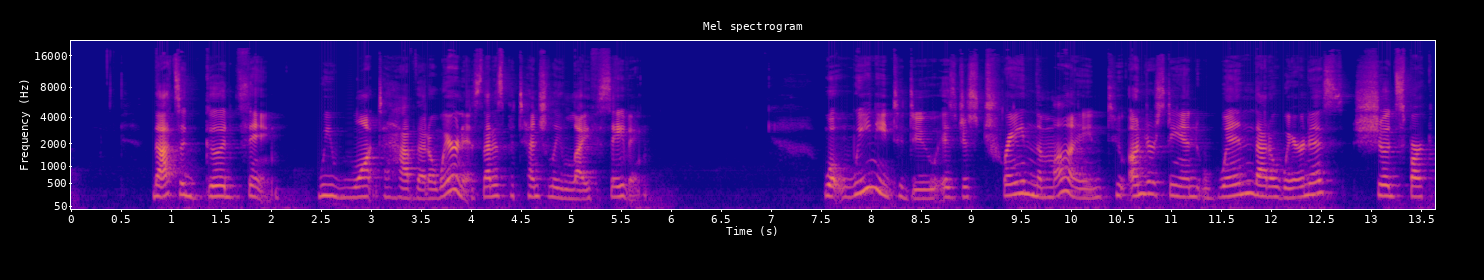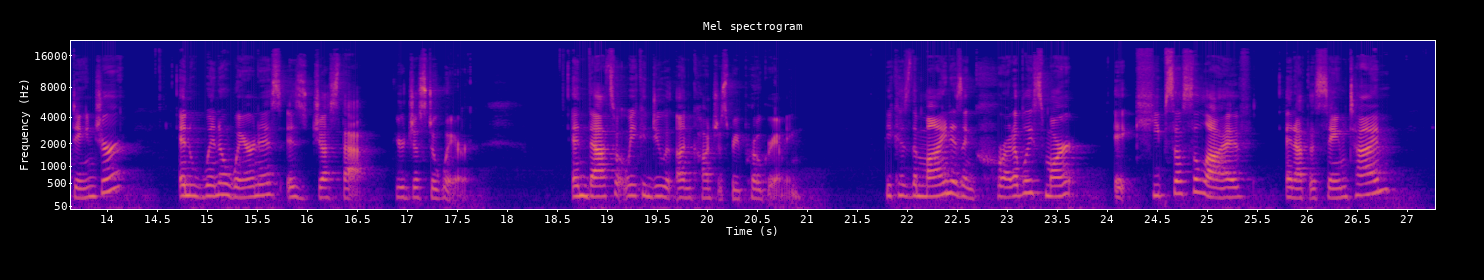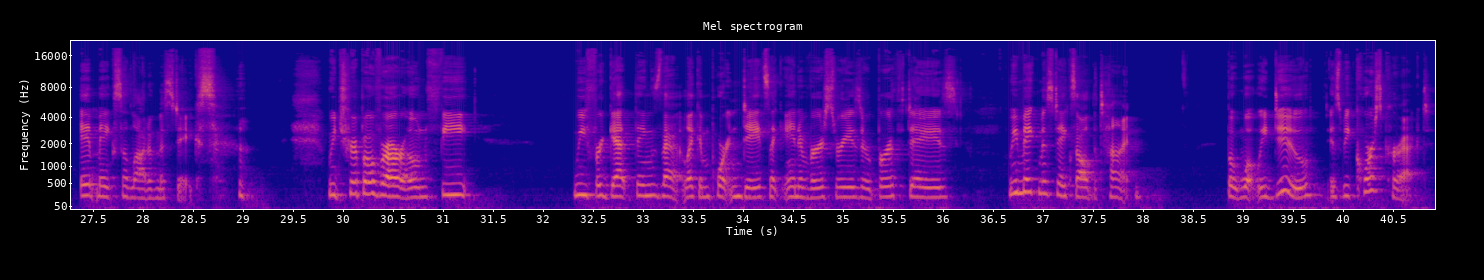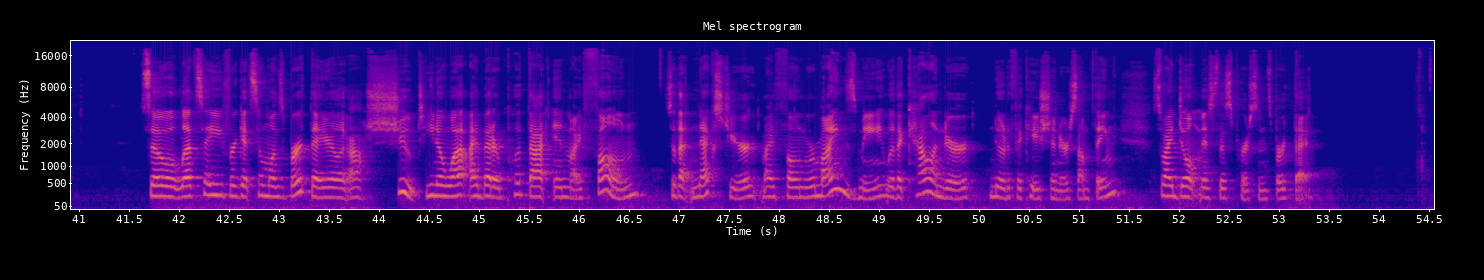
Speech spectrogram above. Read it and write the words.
That's a good thing. We want to have that awareness. That is potentially life saving. What we need to do is just train the mind to understand when that awareness should spark danger and when awareness is just that. You're just aware. And that's what we can do with unconscious reprogramming. Because the mind is incredibly smart, it keeps us alive, and at the same time, it makes a lot of mistakes. we trip over our own feet. We forget things that, like important dates like anniversaries or birthdays. We make mistakes all the time. But what we do is we course correct. So let's say you forget someone's birthday, you're like, oh, shoot, you know what? I better put that in my phone so that next year my phone reminds me with a calendar notification or something so I don't miss this person's birthday.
